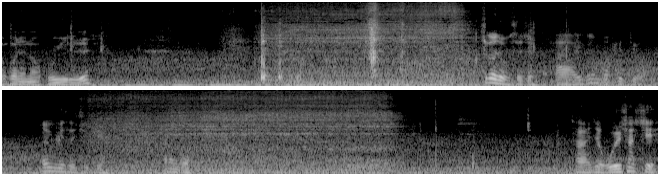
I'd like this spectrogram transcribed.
이번에는 오일 찍어줘 보세요. 저. 아 이건 뭐 어떻게 찍어? 여기 위에서 찍게 하는 거. 자 이제 오일 샷시.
